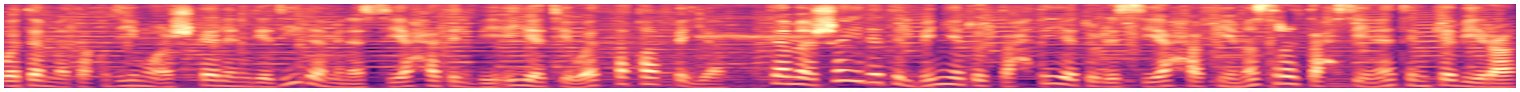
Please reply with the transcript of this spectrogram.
وتم تقديم أشكال جديدة من السياحة البيئية والثقافية. كما شهدت البنية التحتية للسياحة في مصر تحسينات كبيرة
